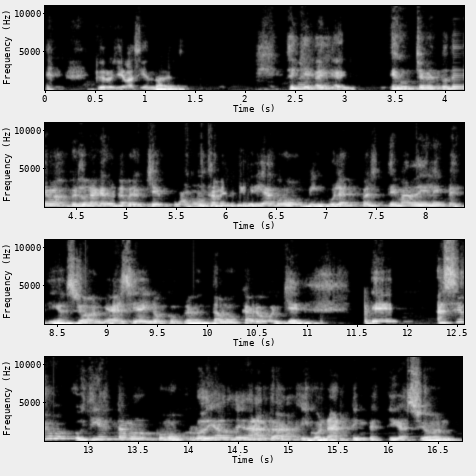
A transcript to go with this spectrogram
que uno lleva haciendo esto. Sí, que es un tremendo tema, perdona Carolina, pero es que justamente quería como vincular para el tema de la investigación y a ver si ahí nos complementamos, Caro, porque eh, hoy día estamos como rodeados de data y con arte investigación,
